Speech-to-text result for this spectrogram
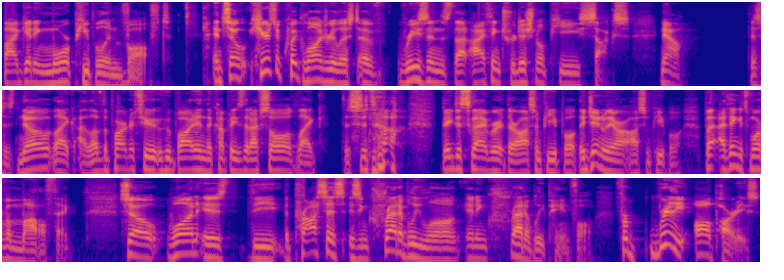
by getting more people involved. And so here's a quick laundry list of reasons that I think traditional PE sucks. Now, this is no, like, I love the partners who, who bought in the companies that I've sold. Like, this is no big disclaimer. They're awesome people. They genuinely are awesome people, but I think it's more of a model thing. So one is the, the process is incredibly long and incredibly painful for really all parties.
